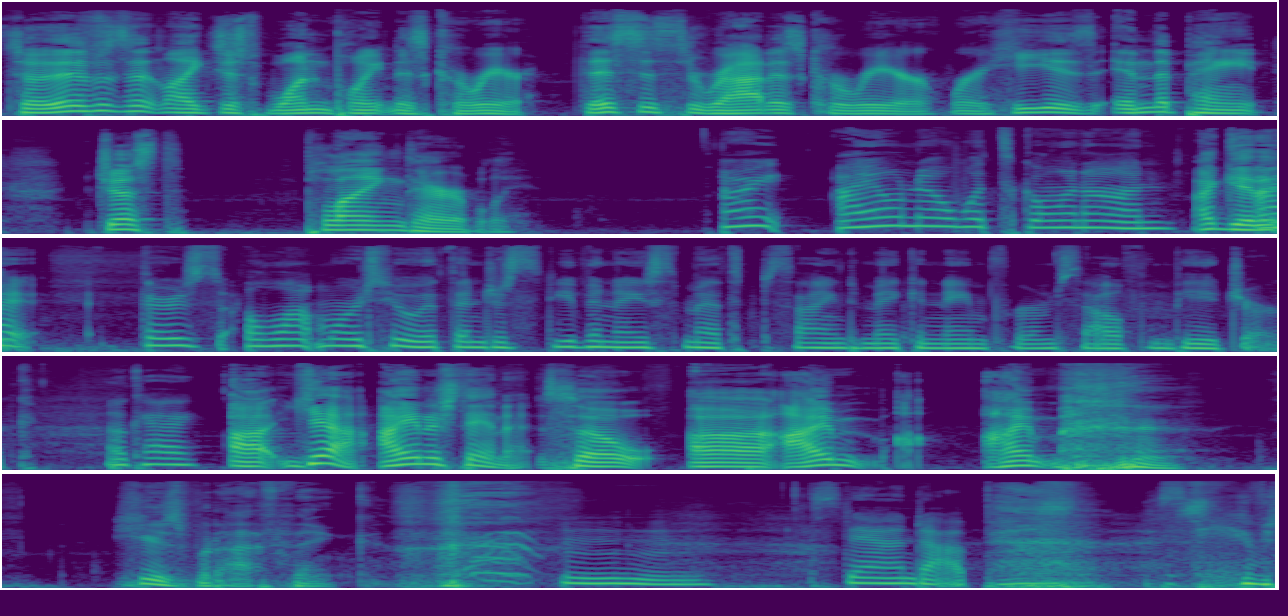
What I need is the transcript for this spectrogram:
So this wasn't like just one point in his career. This is throughout his career where he is in the paint, just playing terribly. All right, I don't know what's going on. I get it. I, there's a lot more to it than just Stephen A. Smith deciding to make a name for himself and be a jerk. Okay. Uh, yeah, I understand that. So uh, I'm, I'm. here's what I think. Stand up. Stephen,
